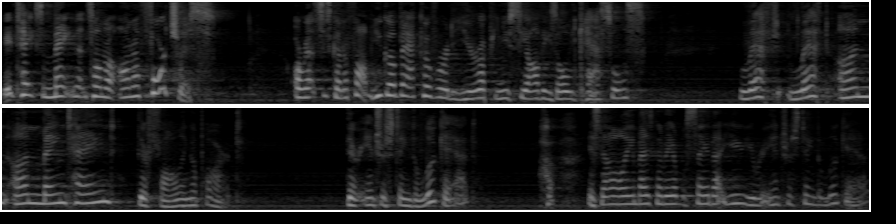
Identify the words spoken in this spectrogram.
It takes maintenance on a, on a fortress, or else it's going to fall. You go back over to Europe and you see all these old castles left, left un, unmaintained, they're falling apart. They're interesting to look at. Is that all anybody's going to be able to say about you? You were interesting to look at.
